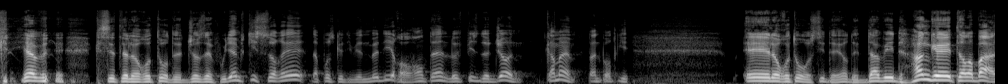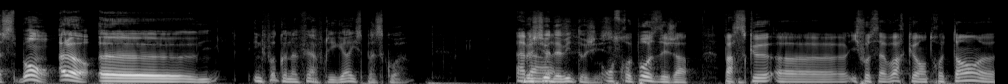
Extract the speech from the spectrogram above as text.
avait, c'était le retour de Joseph Williams qui serait, d'après ce que tu viens de me dire, antenne, le fils de John, quand même, pas n'importe qui. Et le retour aussi d'ailleurs de David Hungate à la basse. Bon, alors, euh, une fois qu'on a fait Africa, il se passe quoi? Ah Monsieur ben, David Togis. on se repose déjà. Parce que euh, il faut savoir qu'entre temps, euh,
